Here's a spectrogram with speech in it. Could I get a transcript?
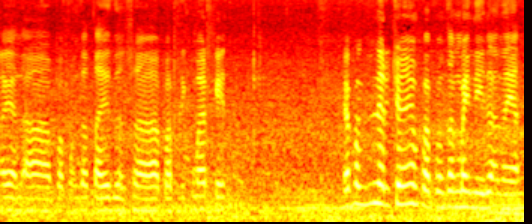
Ayan, ah, papunta tayo dun sa public market. Kaya pag dinerecho nyo, papuntang Maynila na yan.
